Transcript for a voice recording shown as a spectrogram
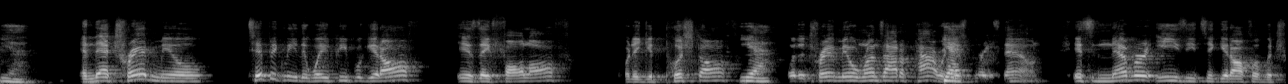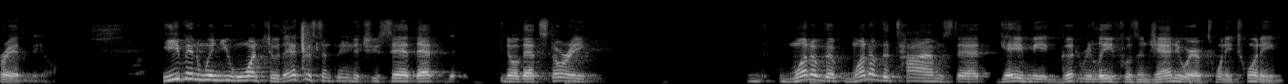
Yeah. And that treadmill, typically the way people get off is they fall off or they get pushed off. Yeah. Or the treadmill runs out of power, yeah. just breaks down. It's never easy to get off of a treadmill. Even when you want to, the interesting thing that you said that, you know, that story, one of the one of the times that gave me a good relief was in January of 2020.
